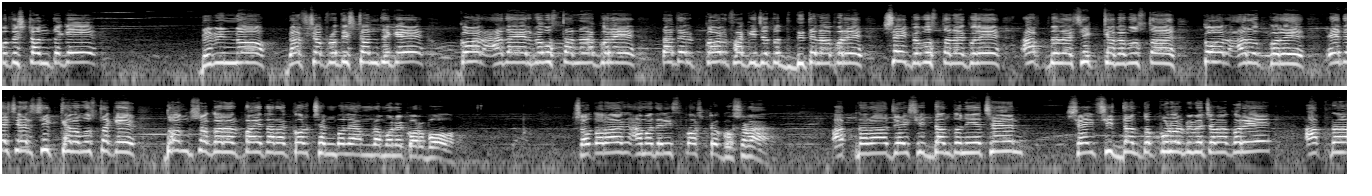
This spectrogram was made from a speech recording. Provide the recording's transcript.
প্রতিষ্ঠান থেকে, বিভিন্ন ব্যবসা প্রতিষ্ঠান থেকে কর আদায়ের ব্যবস্থা না করে, তাদের কর ফাঁকি যত দিতে না পারে, সেই ব্যবস্থা না করে আপনারা শিক্ষা ব্যবস্থায় কর আরোপ করে এদেশের শিক্ষা ব্যবস্থাকে ধ্বংস করার পায় তারা করছেন বলে আমরা মনে করব। সুতরাং আমাদের স্পষ্ট ঘোষণা, আপনারা যেই সিদ্ধান্ত নিয়েছেন, সেই সিদ্ধান্ত পুনর্বিবেচনা করে আপনারা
